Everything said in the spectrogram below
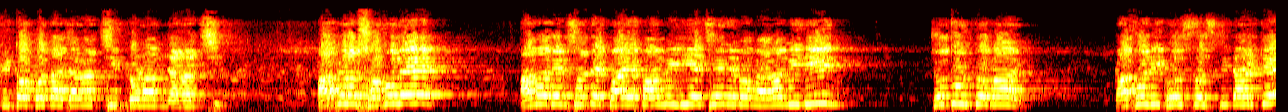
কৃতজ্ঞতা জানাচ্ছি, প্রণাম জানাচ্ছি। আপনারা সকলে আমাদের সাথে পায়ে পা মিলিয়েছেন এবং আগামী দিন চতুর্থবার কাকলি ঘোষ দস্তিদারকে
